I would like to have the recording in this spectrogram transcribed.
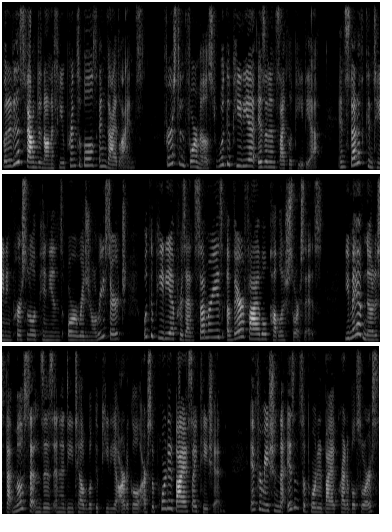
but it is founded on a few principles and guidelines. First and foremost, Wikipedia is an encyclopedia. Instead of containing personal opinions or original research, Wikipedia presents summaries of verifiable published sources. You may have noticed that most sentences in a detailed Wikipedia article are supported by a citation. Information that isn't supported by a credible source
